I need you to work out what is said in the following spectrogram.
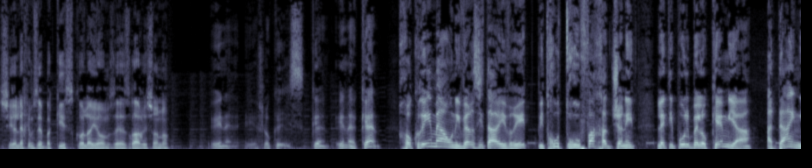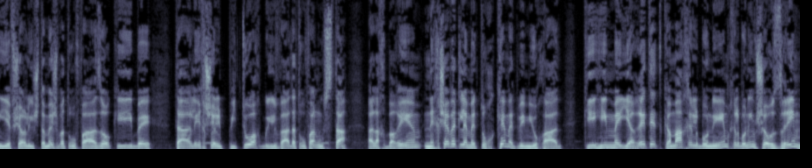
שילך עם זה בכיס כל היום, זה עזרה ראשונה. הנה, יש לו כיס, כן, הנה, כן. חוקרים מהאוניברסיטה העברית פיתחו תרופה חדשנית לטיפול בלוקמיה. עדיין אי אפשר להשתמש בתרופה הזו כי היא בתהליך של פיתוח בלבד. התרופה נוסתה על עכברים, נחשבת למתוחכמת במיוחד כי היא מיירטת כמה חלבונים, חלבונים שעוזרים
